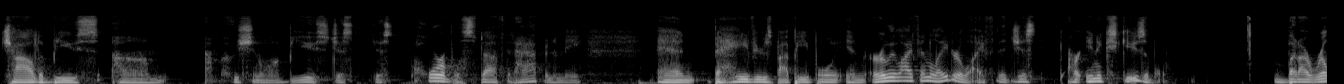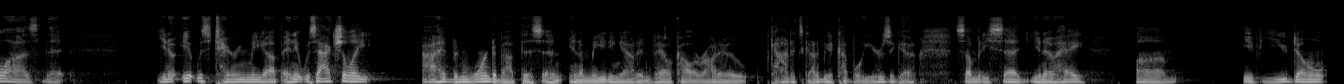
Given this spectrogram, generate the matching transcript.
child abuse um, emotional abuse just just horrible stuff that happened to me and behaviors by people in early life and later life that just are inexcusable. But I realized that, you know, it was tearing me up. And it was actually, I had been warned about this in, in a meeting out in Vail, Colorado. God, it's got to be a couple years ago. Somebody said, you know, hey, um, if you don't,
